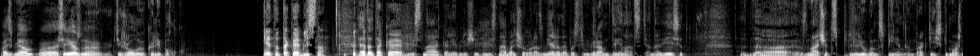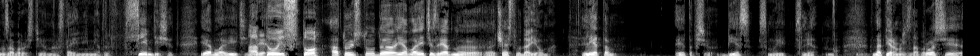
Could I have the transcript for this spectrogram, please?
Возьмем э, серьезную тяжелую колебалку. Это такая блесна. Это такая блесна, колеблющая блесна большого размера, допустим, грамм 12 она весит. Да, значит, с любым спиннингом практически можно забросить ее на расстояние метров 70 и обловить... А изря... то и 100. А то и 100, да, и обловить изрядную э, часть водоема. Летом это все бессмысленно. На первом же забросе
